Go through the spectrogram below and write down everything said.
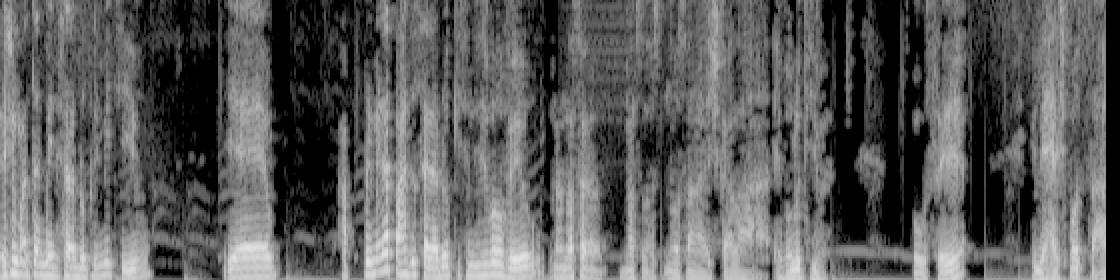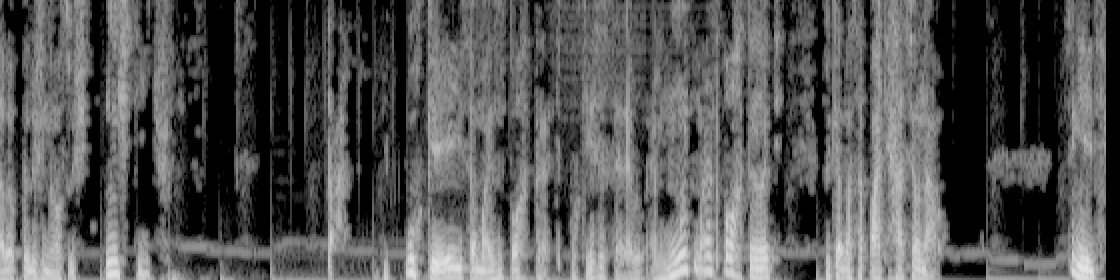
É chamado também de cérebro primitivo e é a primeira parte do cérebro que se desenvolveu na nossa, nossa, nossa escala evolutiva. Ou seja, ele é responsável pelos nossos instintos. Tá. E por que isso é o mais importante? Porque esse cérebro é muito mais importante do que a nossa parte racional. Seguinte,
